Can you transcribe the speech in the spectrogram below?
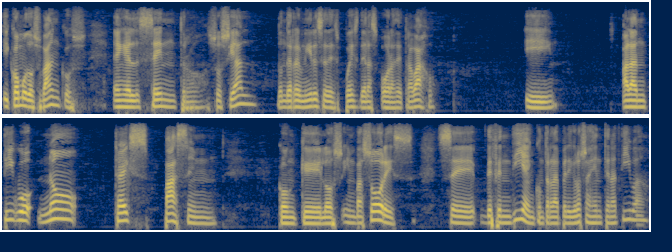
y cómodos bancos en el centro social donde reunirse después de las horas de trabajo, y al antiguo no trespassing con que los invasores se defendían contra la peligrosa gente nativa,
